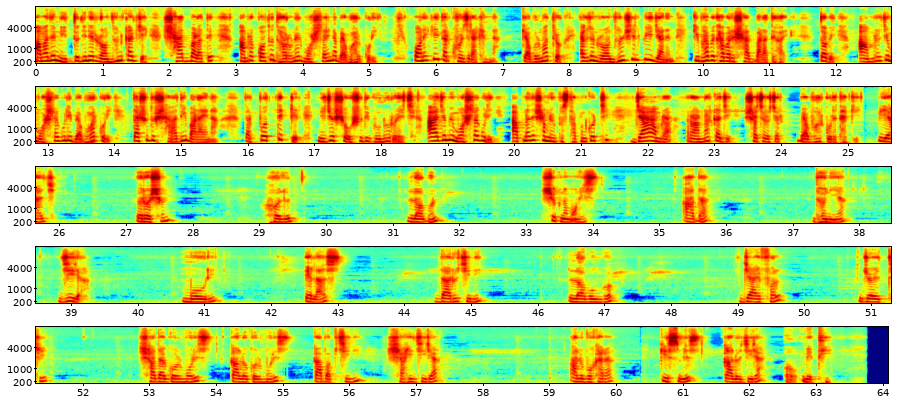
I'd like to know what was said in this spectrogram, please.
আমাদের নিত্যদিনের রন্ধন কার্যে স্বাদ বাড়াতে আমরা কত ধরনের মশলাই না ব্যবহার করি। অনেকেই তার খোঁজ রাখেন না। কেবলমাত্র একজন রন্ধনশিল্পীই জানেন কীভাবে খাবারের স্বাদ বাড়াতে হয়। তবে আমরা যে মশলাগুলি ব্যবহার করি, তা শুধু স্বাদই বাড়ায় না, তার প্রত্যেকটির নিজস্ব ঔষধি গুণও রয়েছে। আজ আমি মশলাগুলি আপনাদের সামনে উপস্থাপন করছি, যা আমরা রান্নার কাজে সচরাচর ব্যবহার করে থাকি। পেঁয়াজ, রসুন, হলুদ লবণ, শুকনো মরিচ, আদা, ধনিয়া, জিরা, মৌরি, এলাচ, দারুচিনি, লবঙ্গ, জায়ফল, জয়ত্রী, সাদা গোলমরিচ, কালো গোলমরিচ, কাবাব চিনি, শাহি জিরা, আলু বোখারা কিশমিশ কালো জিরা ও মেথি।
